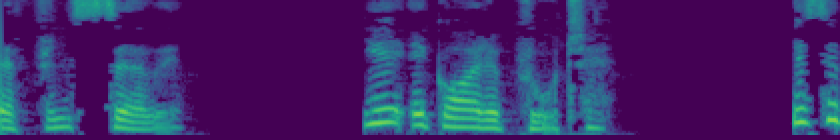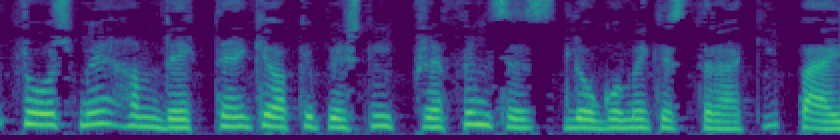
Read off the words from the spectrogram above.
preference survey یہ ایک اور اپروچ ہے اس اپروچ میں ہم دیکھتے ہیں کہ آکوپیشنل پریفرنس لوگوں میں کس طرح کی پائی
